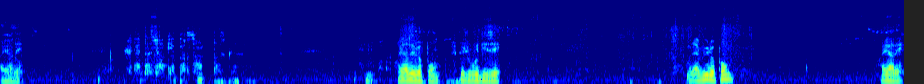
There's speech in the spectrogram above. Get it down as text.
Regardez. Je fais attention qu'il n'y ait personne parce que. Regardez le pont, ce que je vous disais. Vous avez vu le pont? Regardez.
